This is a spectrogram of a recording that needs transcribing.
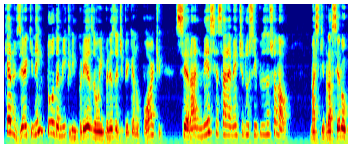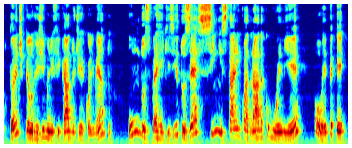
Quero dizer que nem toda microempresa ou empresa de pequeno porte será necessariamente do Simples Nacional, mas que para ser optante pelo regime unificado de recolhimento, um dos pré-requisitos é sim estar enquadrada como ME ou EPP.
